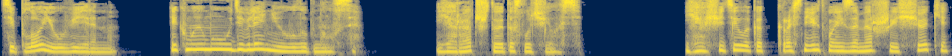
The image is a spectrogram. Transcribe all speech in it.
тепло и уверенно, и к моему удивлению улыбнулся. Я рад, что это случилось. Я ощутила, как краснеют мои замерзшие щеки,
